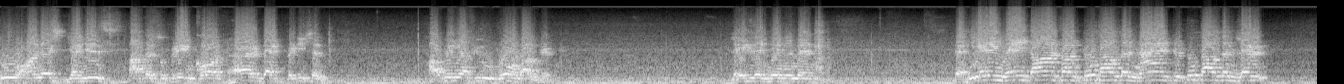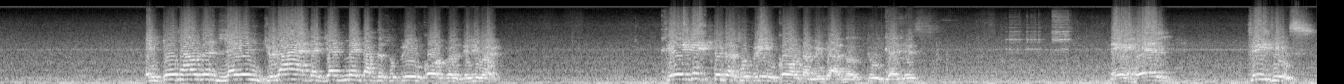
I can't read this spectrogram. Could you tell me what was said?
two honest judges of the Supreme Court heard that petition. How many of you know about it? Ladies and gentlemen, The hearing went on from 2009 to 2011. In 2011, July, the judgment of the Supreme Court was delivered. Credit to the Supreme Court of India, those two judges. They held three things.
